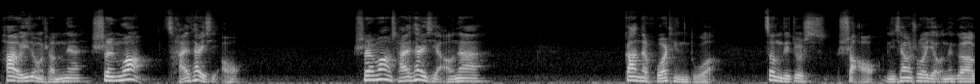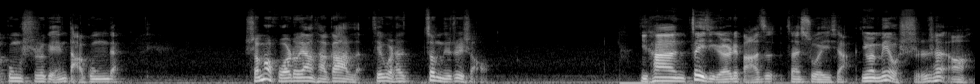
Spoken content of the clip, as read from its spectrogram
还有一种什么呢？身旺财太小。身旺财太小呢，干的活挺多，挣的就少。你像说有那个公司给人打工的，什么活都让他干了，结果他挣的最少。你看这几个人的八字，咱说一下，因为没有时辰啊，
